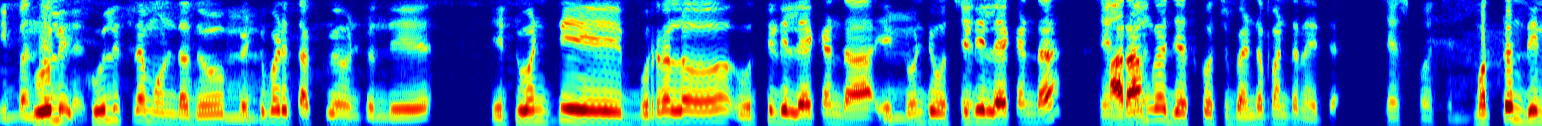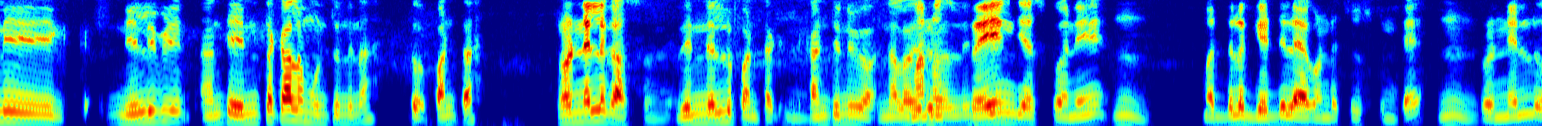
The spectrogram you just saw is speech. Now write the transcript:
ఇబ్బంది కూలి శ్రమ ఉండదు. పెట్టుబడి తక్కువే ఉంటుంది. ఎటువంటి బుర్రలో ఒత్తిడి లేకుండా ఎటువంటి ఒత్తిడి లేకుండా ఆరాంగా చేసుకోవచ్చు బెండ పంటనైతే. చేసుకోవచ్చు. మొత్తం దీని నిలివి అంటే ఎంతకాలం ఉంటుందినా పంట? రెండు నెలలు కాస్తుంది రెండు నెలలు పంట. కంటిన్యూ మనం స్ప్రేయింగ్ చేసుకొని మధ్యలో గడ్డి లేకుండా చూసుకుంటే. రెండు నెలలు.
